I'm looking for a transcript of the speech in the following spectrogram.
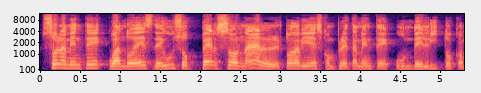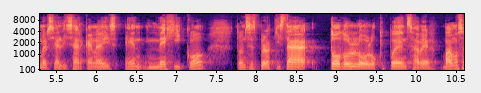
solamente cuando es de uso personal. Todavía es completamente un delito comercializar cannabis en México. Entonces, pero aquí está todo lo, que pueden saber. Vamos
